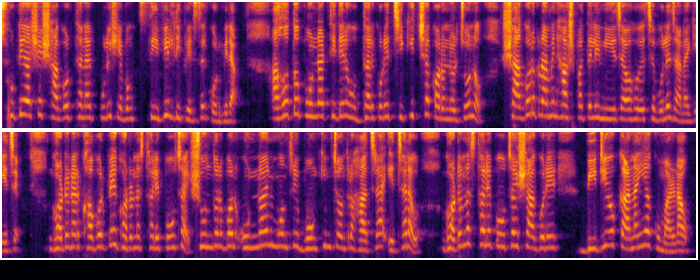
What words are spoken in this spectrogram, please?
ছুটে আসে সাগর থানার পুলিশ এবং সিভিল ডিফেন্সের কর্মীরা। আহত পুণ্যার্থীদের উদ্ধার করে চিকিৎসা করানোর জন্য সাগর গ্রামীণ হাসপাতালে নিয়ে যাওয়া হয়েছে বলে জানা গিয়েছে। ঘটনার খবর পেয়ে ঘটনাস্থলে পৌঁছায় সুন্দরবন উন্নয়ন মন্ত্রী বঙ্কিমচন্দ্র হাজরা। এছাড়াও ঘটনাস্থলে পৌঁছায় সাগরের বিডিও কানাইয়া কুমার রাও।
